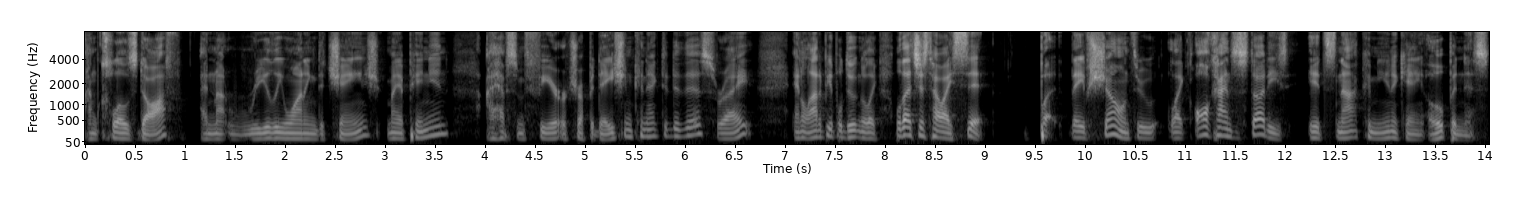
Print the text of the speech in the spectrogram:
I'm closed off. I'm not really wanting to change my opinion. I have some fear or trepidation connected to this, right? And a lot of people do it and go like, well, that's just how I sit but they've shown through like all kinds of studies it's not communicating openness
